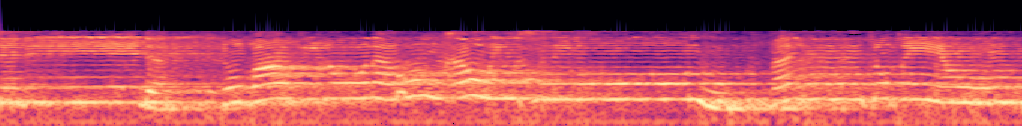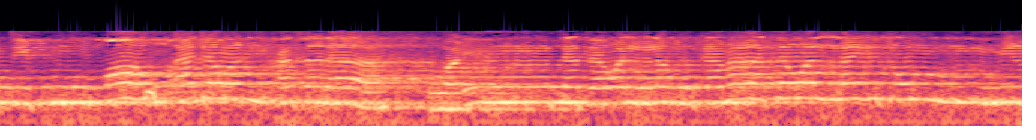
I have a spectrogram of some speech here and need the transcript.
شديد تقاتلونهم أو يسلمون تطيعوا يؤتكم الله أجرا حسنا. وإن تتولوا كما توليتم من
